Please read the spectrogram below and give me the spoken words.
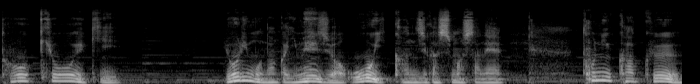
東京駅よりもなんかイメージは多い感じがしましたね。とにかく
